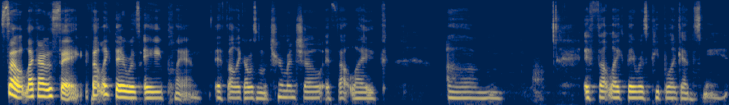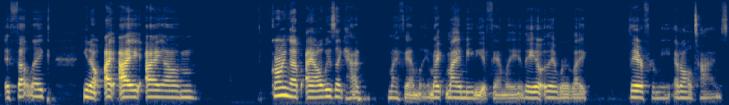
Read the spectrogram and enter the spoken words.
so, like I was saying, it felt like there was a plan. It felt like I was on the Truman Show. It felt like, um, it felt like there was people against me. It felt like, you know, I, I, I, um, growing up, I always like had my family, my my immediate family. They they were like there for me at all times,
